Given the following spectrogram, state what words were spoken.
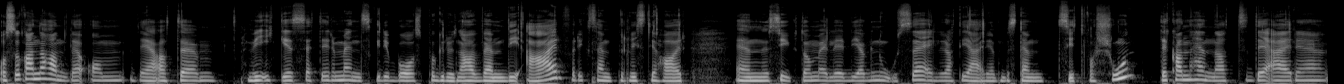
Og så kan det handle om det at um, vi ikke setter mennesker i bås pga. hvem de er, f.eks. hvis de har en sykdom eller diagnose, eller at de er i en bestemt situasjon. Det kan hende at det er uh,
